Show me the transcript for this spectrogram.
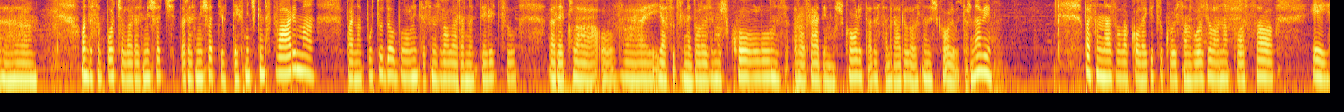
E, onda sam počela razmišljati, razmišljati o tehničkim stvarima pa na putu do bolnice sam zvala ravnateljicu rekla ovaj, ja sutra ne dolazim u školu radim u školi tada sam radila u osnovnoj školi u Trnavi Pa sam nazvala kolegicu koju sam vozila na posao, ej,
